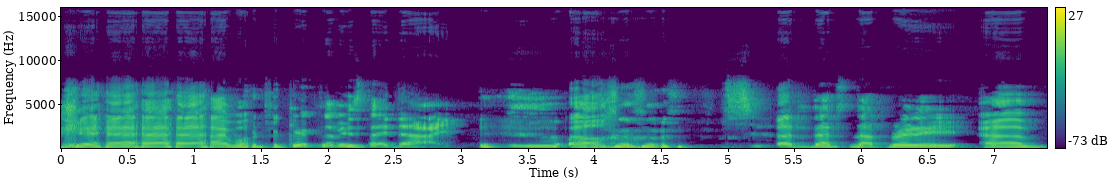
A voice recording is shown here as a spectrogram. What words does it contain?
I won't forgive them if they die. Oh, that's not really um,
